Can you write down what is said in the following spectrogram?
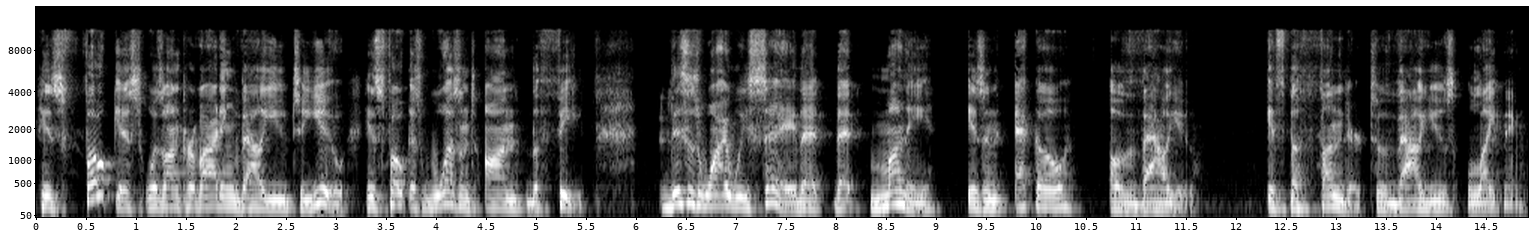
His focus was on providing value to you. His focus wasn't on the fee. This is why we say that, that money is an echo of value. It's the thunder to value's lightning,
